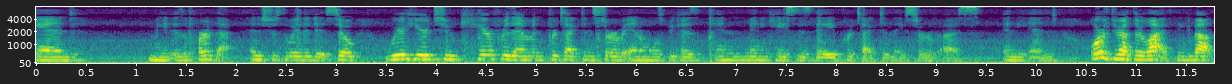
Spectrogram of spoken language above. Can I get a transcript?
and meat is a part of that. And it's just the way that it is. So we're here to care for them and protect and serve animals because in many cases they protect and they serve us in the end or throughout their life. Think about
